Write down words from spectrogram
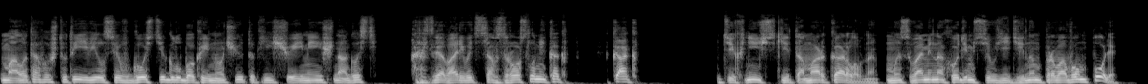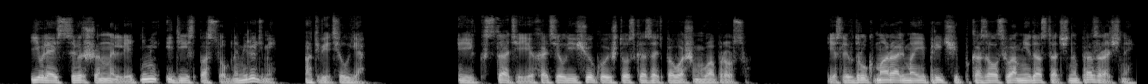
Мало того, что ты явился в гости глубокой ночью, так еще имеешь наглость разговаривать со взрослыми как... как...» «Технически, Тамара Карловна, мы с вами находимся в едином правовом поле, являясь совершеннолетними и дееспособными людьми», — ответил я. «И, кстати, я хотел еще кое-что сказать по вашему вопросу. Если вдруг мораль моей притчи показалась вам недостаточно прозрачной,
